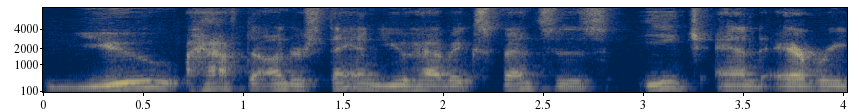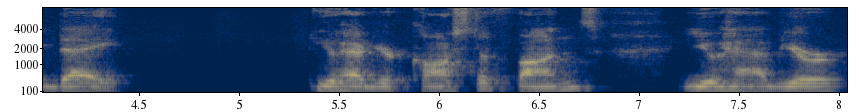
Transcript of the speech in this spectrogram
You have to understand you have expenses each and every day. You have your cost of funds, you have your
